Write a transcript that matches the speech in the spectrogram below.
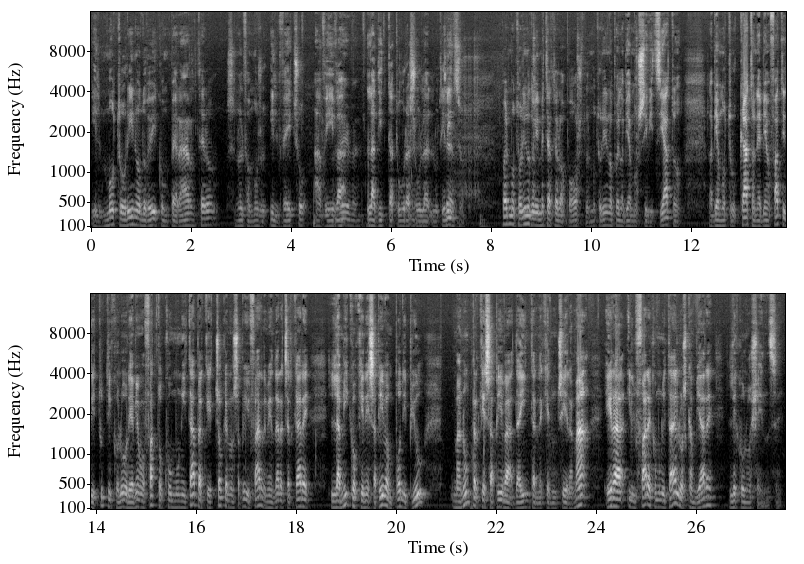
Il motorino dovevi comprartelo, se no il famoso il vecio aveva Aveva. la dittatura sull'utilizzo. Poi il motorino devi mettertelo a posto, il motorino poi l'abbiamo seviziato, l'abbiamo truccato, ne abbiamo fatti di tutti i colori, abbiamo fatto comunità perché ciò che non sapevi fare devi andare a cercare l'amico che ne sapeva un po' di più, ma non perché sapeva da internet che non c'era, ma era il fare comunità e lo scambiare le conoscenze.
